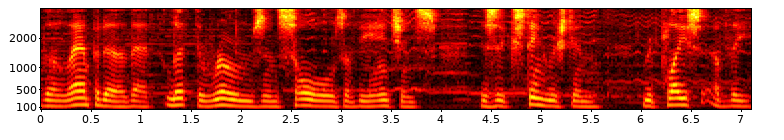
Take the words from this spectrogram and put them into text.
The lampada that lit the rooms and souls of the ancients is extinguished in replace of the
